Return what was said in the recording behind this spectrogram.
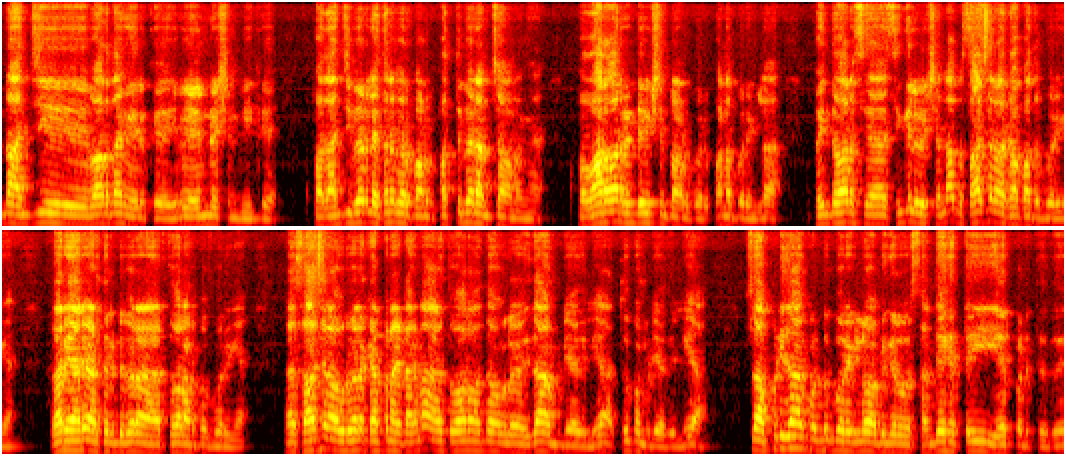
இன்னும் அஞ்சு வாரம் தாங்க இருக்கு. எலிமினேஷன் வீக்கு அப்ப அது அஞ்சு பேர்ல எத்தனை பேர் பண்ணணும்? 10 பேர் அனுப்பிச்சாகணுங்க. அப்ப வார வாரம் ரெண்டு எவிக்ஷன் பண்ண போறீங்க பண்ண போறீங்களா? இப்ப இந்த வாரம் சிங்கிள் எவிக்ஷன்னா அப்ப சாசனாவை காப்பாற்ற போறீங்க. வேற யாரையும் அடுத்த ரெண்டு பேரும் அடுத்த வாரம் அனுப்ப போறீங்க. சாசனா ஒரு வேளை கேப்டன் ஆயிட்டாங்கன்னா, அடுத்த வாரம் வந்து அவங்கள இதாக முடியாது இல்லையா? தூக்க முடியாது இல்லையா? ஸோ அப்படிதான் கொண்டு போறீங்களோ அப்படிங்கிற ஒரு சந்தேகத்தை ஏற்படுத்துது.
